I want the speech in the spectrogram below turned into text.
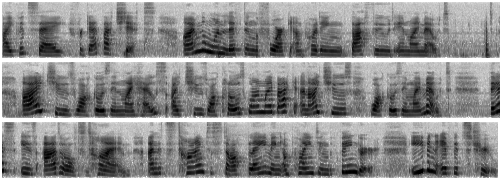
I could say, forget that shit. I'm the one lifting the fork and putting that food in my mouth. I choose what goes in my house, I choose what clothes go on my back, and I choose what goes in my mouth. This is adult time, and it's time to stop blaming and pointing the finger, even if it's true.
